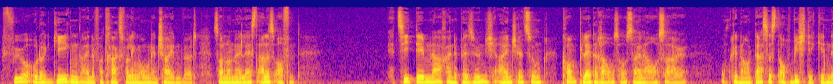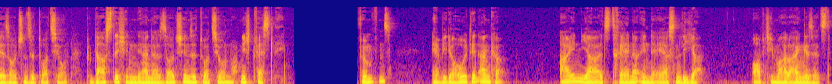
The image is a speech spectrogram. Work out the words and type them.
für oder gegen eine Vertragsverlängerung entscheiden wird, sondern er lässt alles offen. Er zieht demnach eine persönliche Einschätzung komplett raus aus seiner Aussage. Und genau das ist auch wichtig in der solchen Situation. Du darfst dich in einer solchen Situation noch nicht festlegen. Fünftens, er wiederholt den Anker. Ein Jahr als Trainer in der ersten Liga. Optimal eingesetzt.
